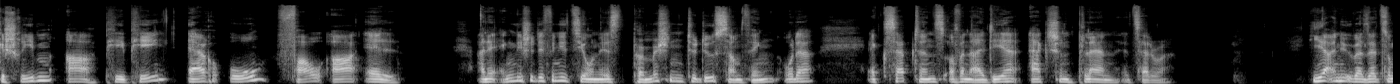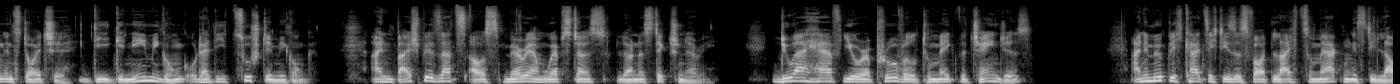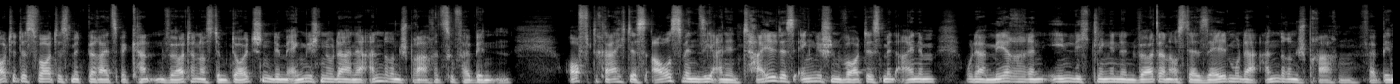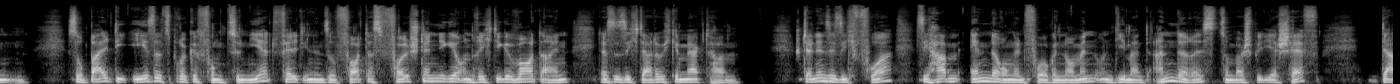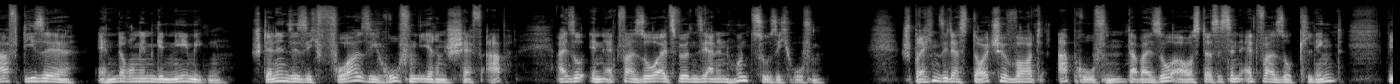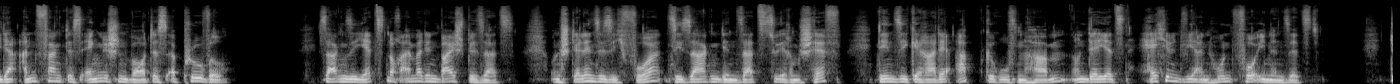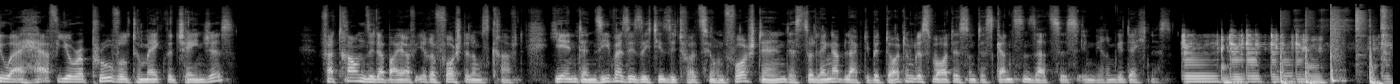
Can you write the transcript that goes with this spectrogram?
Geschrieben A-P-P-R-O-V-A-L. Eine englische Definition ist Permission to do something oder Acceptance of an idea, action, plan etc. Hier eine Übersetzung ins Deutsche. Die Genehmigung oder die Zustimmigung. Ein Beispielsatz aus Merriam-Webster's Learner's Dictionary. Do I have your approval to make the changes? Eine Möglichkeit, sich dieses Wort leicht zu merken, ist die Laute des Wortes mit bereits bekannten Wörtern aus dem Deutschen, dem Englischen oder einer anderen Sprache zu verbinden. Oft reicht es aus, wenn Sie einen Teil des englischen Wortes mit einem oder mehreren ähnlich klingenden Wörtern aus derselben oder anderen Sprachen verbinden. Sobald die Eselsbrücke funktioniert, fällt Ihnen sofort das vollständige und richtige Wort ein, das Sie sich dadurch gemerkt haben. Stellen Sie sich vor, Sie haben Änderungen vorgenommen und jemand anderes, zum Beispiel Ihr Chef, darf diese Änderungen genehmigen. Stellen Sie sich vor, Sie rufen Ihren Chef ab, also in etwa so, als würden Sie einen Hund zu sich rufen. Sprechen Sie das deutsche Wort abrufen dabei so aus, dass es in etwa so klingt wie der Anfang des englischen Wortes approval. Sagen Sie jetzt noch einmal den Beispielsatz und stellen Sie sich vor, Sie sagen den Satz zu Ihrem Chef, den Sie gerade abgerufen haben und der jetzt hechelnd wie ein Hund vor Ihnen sitzt. Do I have your approval to make the changes? Vertrauen Sie dabei auf Ihre Vorstellungskraft. Je intensiver Sie sich die Situation vorstellen, desto länger bleibt die Bedeutung des Wortes und des ganzen Satzes in Ihrem Gedächtnis.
